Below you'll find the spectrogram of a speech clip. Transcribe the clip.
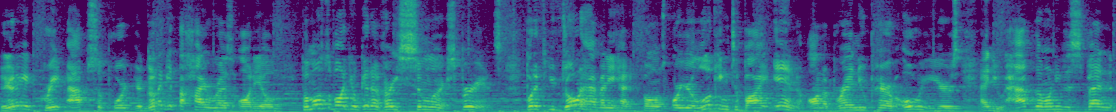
you're gonna get great app support, you're gonna get the high-res audio, but most of all, you'll get a very similar experience. But if you don't have any headphones or you're looking to buy in on a brand new pair of over-ears and you have the money to spend,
